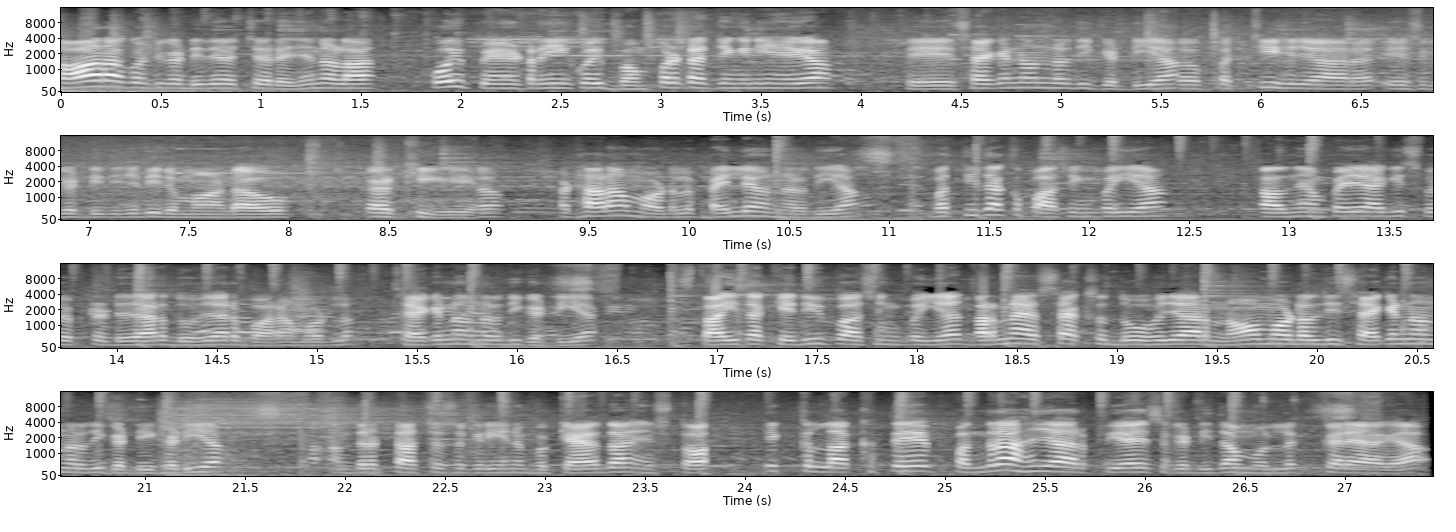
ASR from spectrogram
ਸਾਰਾ ਕੁਝ ਗੱਡੀ ਦੇ ਵਿੱਚ ਓਰੀਜਨਲ ਆ, ਕੋਈ ਪੇਂਟ ਨਹੀਂ, ਕੋਈ ਬੰਪਰ ਟੱਚਿੰਗ ਨਹੀਂ ਹੈਗਾ ਤੇ ਸੈਕੰਡ ਓਨਰ ਦੀ ਗੱਡੀ ਆ 25000 ਇਸ ਗੱਡੀ ਦੀ ਜਿਹੜੀ ਡਿਮਾਂਡ ਆ ਉਹ ਰੱਖੀ ਗਈ ਆ। 18 ਮਾਡਲ ਪਹਿਲੇ ਓਨਰ ਦੀ ਆ 32 ਤੱਕ ਪਾਸਿੰਗ ਪਈ ਆ। ਚੱਲਦੇ ਆਂ ਪਏ ਆ ਗਈ Swift Dzire 2012 model second owner ਦੀ ਗੱਡੀ ਆ। 27 ਤੱਕ ਇਹਦੀ ਵੀ ਪਾਸਿੰਗ ਪਈ ਆ। ਵਰਨਾ SX 2009 ਮਾਡਲ ਦੀ ਸੈਕੰਡ ਓਨਰ ਦੀ ਗੱਡੀ ਖੜੀ ਆ। ਅੰਦਰ ਟੱਚ ਸਕਰੀਨ ਬਕਾਇਦਾ ਇੰਸਟਾਲ 1 ਲੱਖ ਤੇ 15000 ਰੁਪਇਆ ਇਸ ਗੱਡੀ ਦਾ ਮੁੱਲ ਕਰਿਆ ਗਿਆ।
